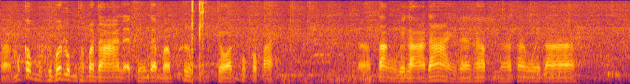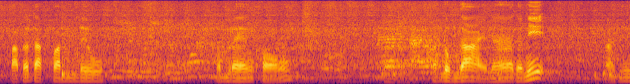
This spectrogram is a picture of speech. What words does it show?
อ่ามันก็คือพัดลมธรรมดาแหละเพียงแต่มาเพิ่มวงจรพวกเข้าไปตั้งเวลาได้นะครับนะตั้งเวลาปรับระดับความเร็วความแรงของพัดลมได้นะแต่นี้อาจจะมี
